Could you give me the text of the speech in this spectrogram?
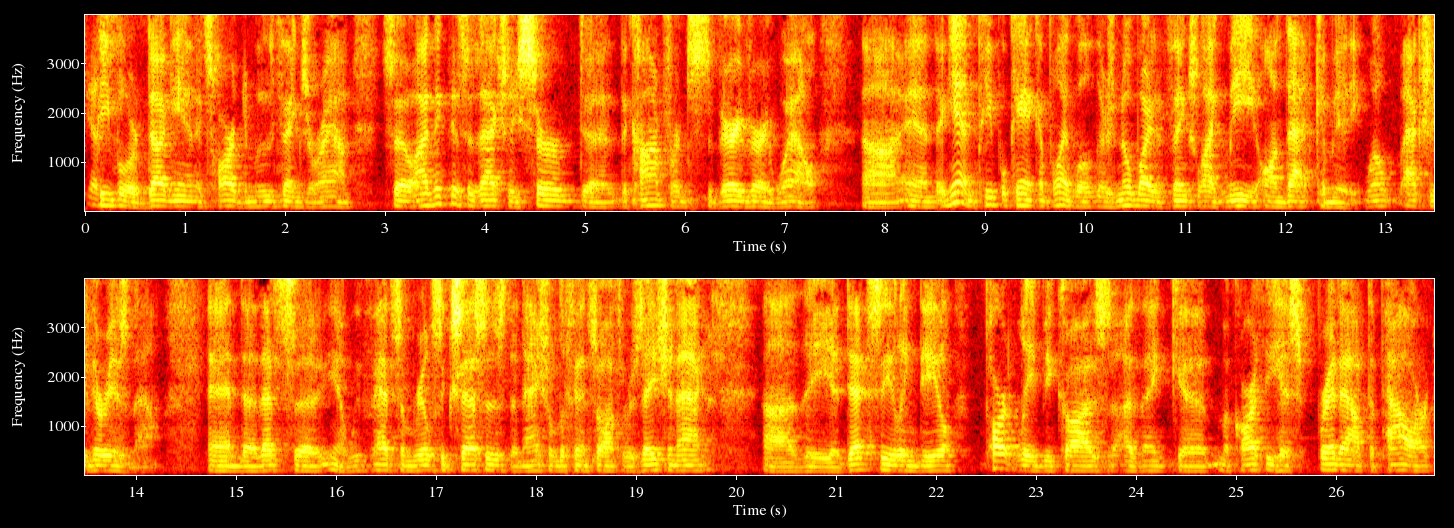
Yes. People are dug in. It's hard to move things around. So I think this has actually served uh, the conference very, very well. Uh, and again, people can't complain. Well, there's nobody that thinks like me on that committee. Well, actually, there is now. And uh, that's, uh, you know, we've had some real successes the National Defense Authorization Act, yes. Uh, the debt ceiling deal partly because I think uh, McCarthy has spread out the power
